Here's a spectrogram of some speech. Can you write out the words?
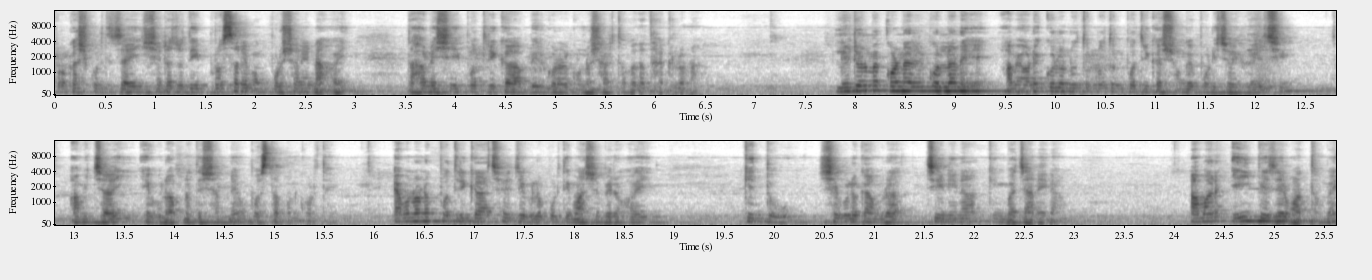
প্রকাশ করতে চাই, সেটা যদি প্রসার এবং প্রসারে না হয়, তাহলে সেই পত্রিকা বের করার কোনো সার্থকতা থাকল না। লিটল ম্যাক কর্নারের কল্যাণে আমি অনেকগুলো নতুন নতুন পত্রিকার সঙ্গে পরিচয় হয়েছি। আমি চাই এগুলো আপনাদের সামনে উপস্থাপন করতে। এমন অনেক পত্রিকা আছে যেগুলো প্রতি মাসে বের হয়, কিন্তু সেগুলোকে আমরা চিনি না কিংবা জানি না। আমার এই পেজের মাধ্যমে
